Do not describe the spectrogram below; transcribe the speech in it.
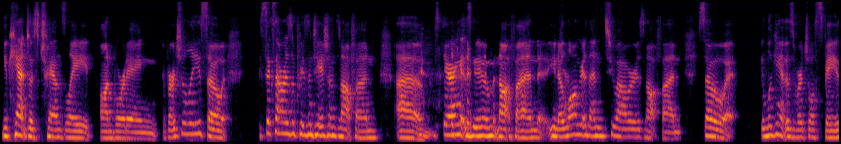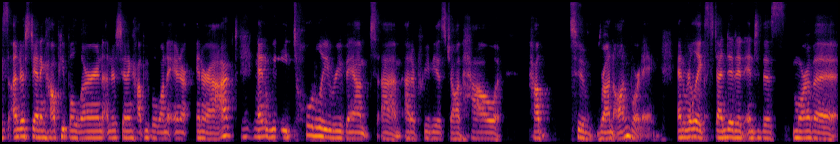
you can't just translate onboarding virtually. So six hours of presentations not fun um, staring at zoom not fun you know longer than two hours not fun so looking at this virtual space understanding how people learn understanding how people want to inter- interact mm-hmm. and we totally revamped um, at a previous job how how to run onboarding and really extended it into this more of a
